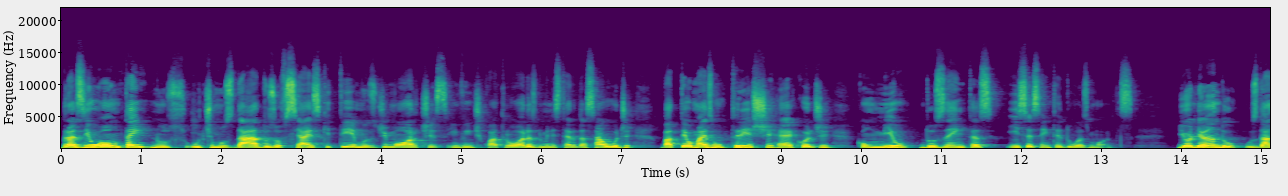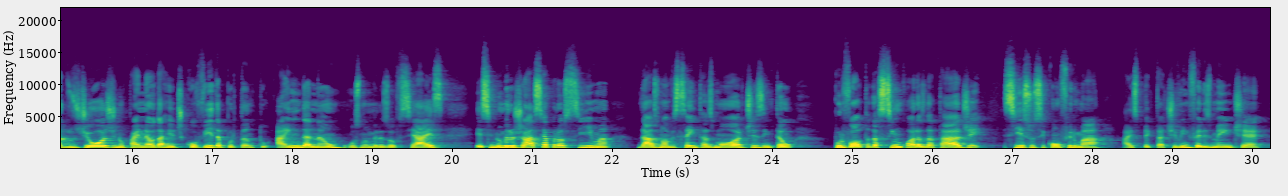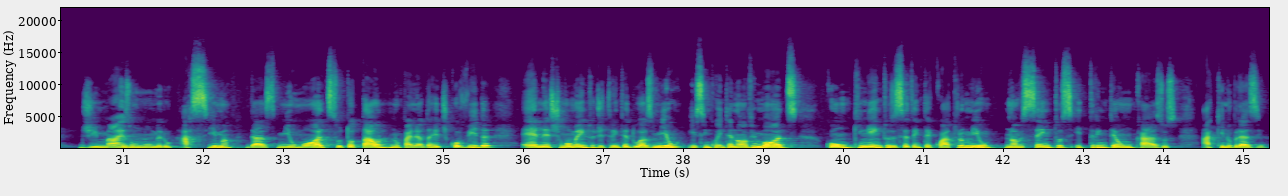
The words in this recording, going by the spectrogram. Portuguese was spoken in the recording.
Brasil ontem, nos últimos dados oficiais que temos de mortes em 24 horas do Ministério da Saúde, bateu mais um triste recorde com 1.262 mortes. E olhando os dados de hoje no painel da rede Covida, portanto, ainda não os números oficiais, esse número já se aproxima das 900 mortes, então, por volta das 5 horas da tarde, se isso se confirmar, a expectativa, infelizmente, é de mais um número acima das mil mortes. O total no painel da rede Covida é, neste momento, de 32.059 mortes, com 574.931 casos aqui no Brasil.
